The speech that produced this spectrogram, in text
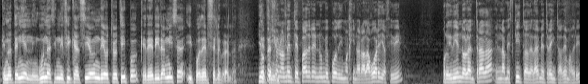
que no tenían ninguna significación de otro tipo querer ir a misa y poder celebrarla. Yo personalmente, padre, no me puedo imaginar a la Guardia Civil prohibiendo la entrada en la mezquita de la M30 de Madrid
